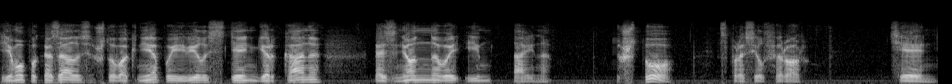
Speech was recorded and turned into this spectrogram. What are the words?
Ему показалось, что в окне появилась тень Геркана, казненного им тайно. «Что?» — спросил Феррор. тень.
